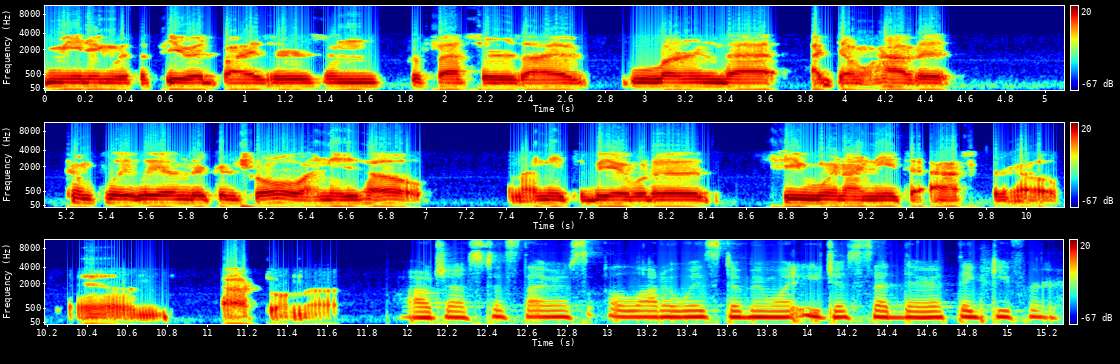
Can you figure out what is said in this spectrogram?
meeting with a few advisors and professors, I've learned that I don't have it completely under control. I need help, and I need to be able to see when I need to ask for help and act on that. Wow, Justice, there's a lot of wisdom in what you just said there. Thank you for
